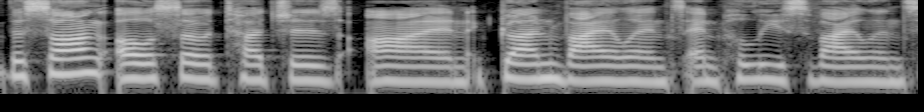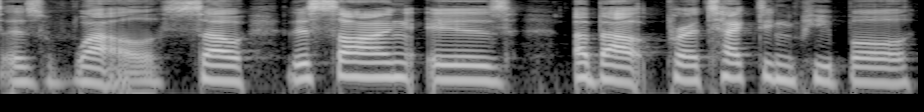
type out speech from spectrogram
The song also touches on gun violence and police violence as well. So, this song is about protecting people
